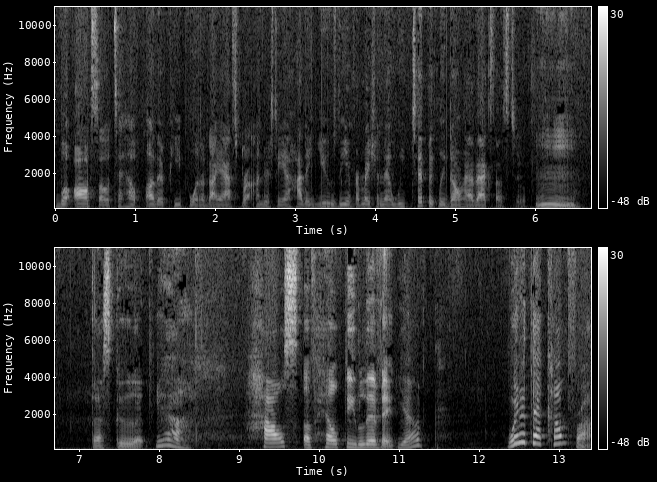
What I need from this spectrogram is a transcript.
but also to help other people in the diaspora understand how to use the information that we typically don't have access to. that's good. Yeah. House of Healthy Living. Yep. Where did that come from?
